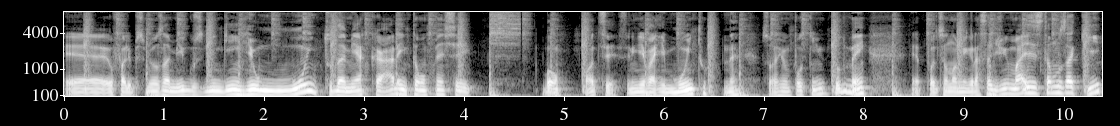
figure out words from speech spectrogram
É, eu falei pros meus amigos, ninguém riu muito da minha cara, então pensei, Bom, pode ser. Se ninguém vai rir muito, né? Só rir um pouquinho, tudo bem. É, pode ser um nome engraçadinho, mas estamos aqui.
